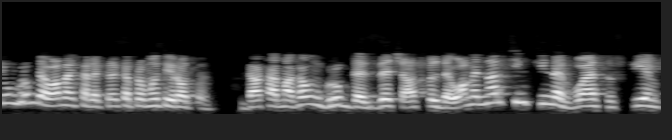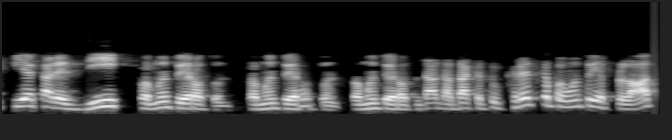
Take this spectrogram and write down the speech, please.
Și un grup de oameni care cred că pământul e rotund. Dacă am avea un grup de 10 astfel de oameni, n-ar simți nevoia să scrie în fiecare zi pământul e rotund, pământul e rotund, pământul e rotund. Da, dar dacă tu crezi că pământul e plat,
